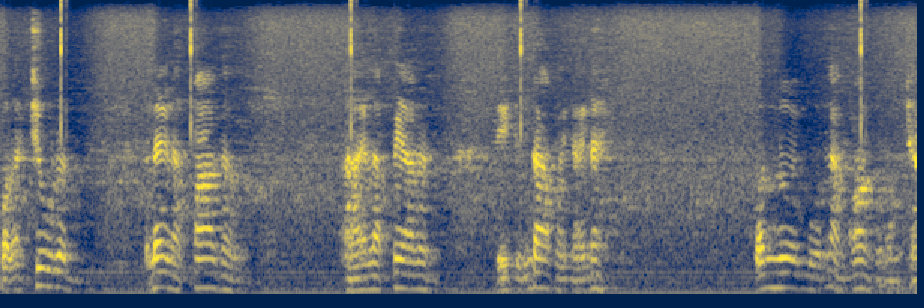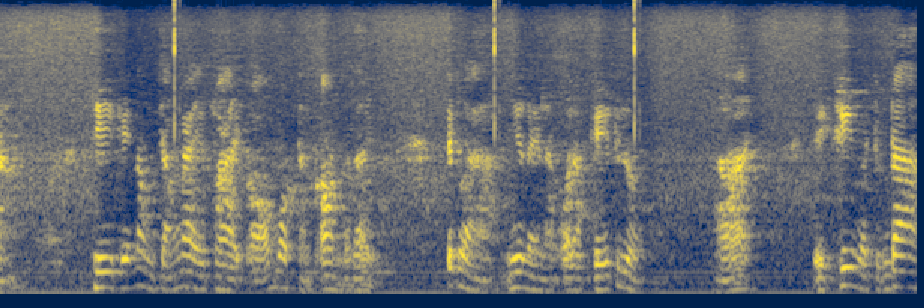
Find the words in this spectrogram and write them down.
gọi là children. Đây là father à, đây là parent. Thì chúng ta phải thấy đây con người muốn làm con của nòng trắng. Thì cái nòng trắng này phải có một thằng con ở đây. Tức là như này là gọi là kế thừa. Đấy. thì khi mà chúng ta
